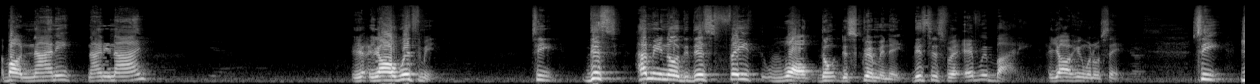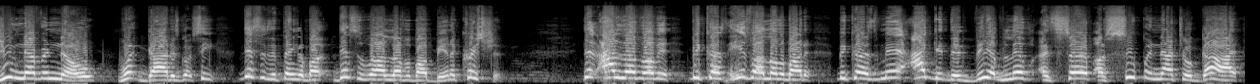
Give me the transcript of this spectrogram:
About 90, 99? Y- y'all with me? See, this, how many know that this faith walk don't discriminate? This is for everybody. Are y'all hear what I'm saying? Yes. See, you never know what God is going to see. This is the thing about this is what I love about being a Christian. That I love of it because here's what I love about it. Because man, I get to live, live and serve a supernatural God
